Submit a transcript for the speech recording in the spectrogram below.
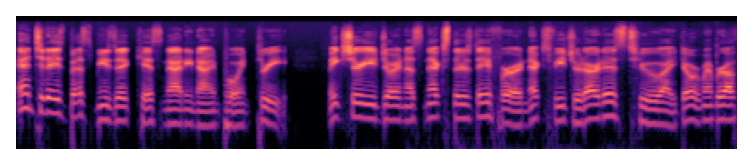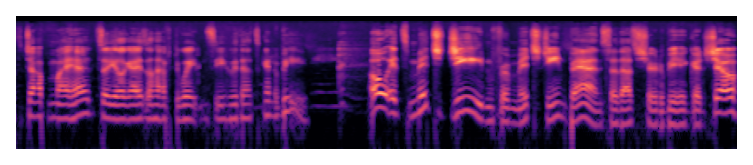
and today's best music, Kiss 99.3. Make sure you join us next Thursday for our next featured artist, who I don't remember off the top of my head, so you guys will have to wait and see who that's going to be. Oh, it's Mitch Jean from Mitch Jean Band, so that's sure to be a good show.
